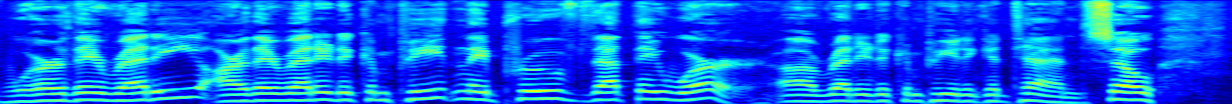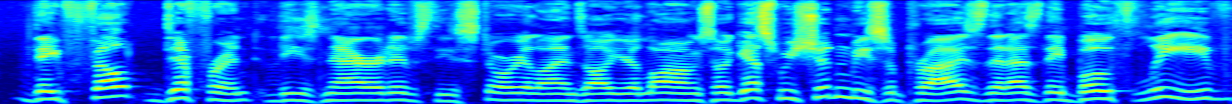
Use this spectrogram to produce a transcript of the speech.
Were they ready? Are they ready to compete? And they proved that they were uh, ready to compete and contend. So they felt different, these narratives, these storylines all year long. So I guess we shouldn't be surprised that as they both leave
